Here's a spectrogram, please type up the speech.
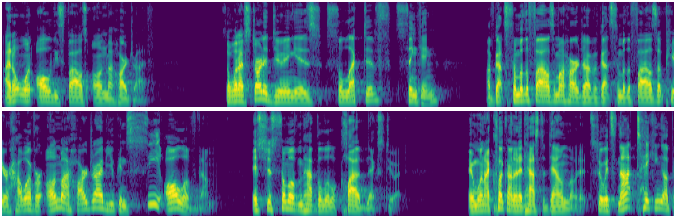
I don't want all of these files on my hard drive. So, what I've started doing is selective syncing. I've got some of the files on my hard drive, I've got some of the files up here. However, on my hard drive, you can see all of them. It's just some of them have the little cloud next to it. And when I click on it, it has to download it. So it's not taking up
